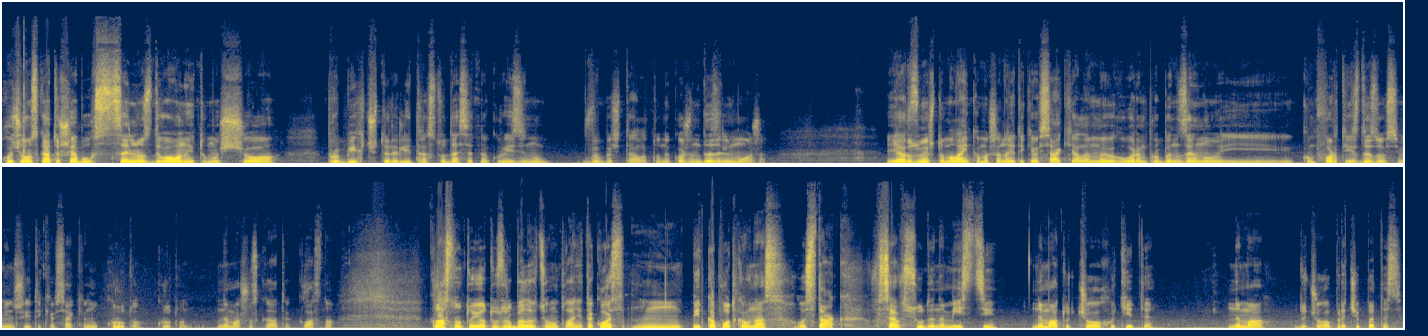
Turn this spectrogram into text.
Хочу вам сказати, що я був сильно здивований, тому що пробіг 4 літра 110 на круїзі, ну, вибачте, але то не кожен дизель може. Я розумію, що маленька машина і таке всяке, але ми говоримо про бензину і комфорт їзди зовсім інший, і таке всяке. Ну, круто, круто, нема що сказати. Класно. Класно Toyota зробили в цьому плані. Так ось, підкапотка в нас ось так, все всюди на місці, нема тут чого хотіти, нема до чого причепитись.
